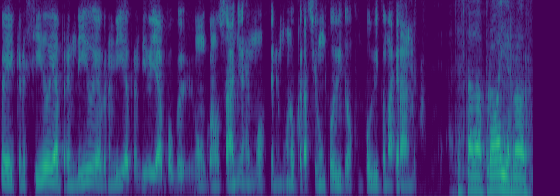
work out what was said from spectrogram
eh, crecido y aprendido y aprendido y aprendido y ya poco, con, los años hemos, tenemos una operación un poquito, un poquito más grande. Has estado a prueba y error.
